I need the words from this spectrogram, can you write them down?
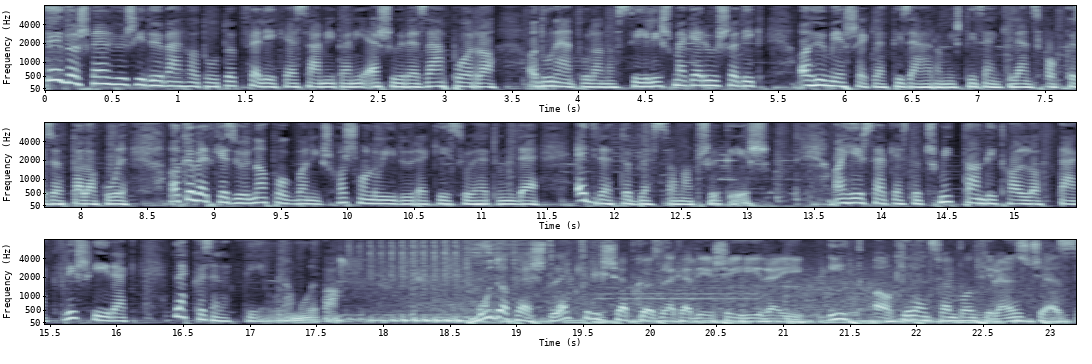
Hővös felhős idő várható több felé kell számítani esőre, záporra, a Dunántúlon a szél is megerősödik, a hőmérséklet 13 és 19 fok között alakul. A következő napokban is hasonló időre készülhetünk, de egyre több lesz a napsütés. A hírszerkesztőt Schmidt-Tandit hallották, friss hírek, legközelebb fél óra múlva. Budapest legfrissebb közlekedési hírei, itt a 90.9 jazz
